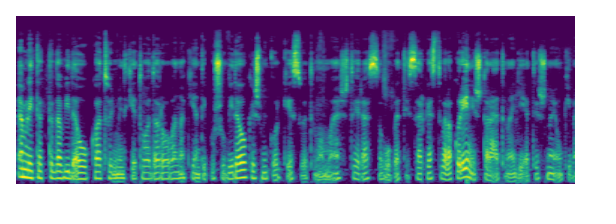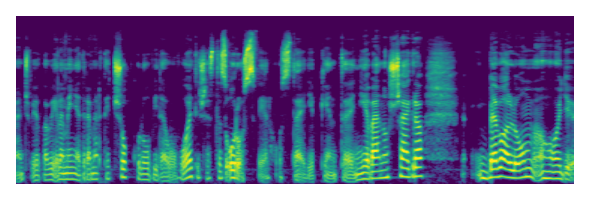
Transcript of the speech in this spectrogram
Említetted a videókat, hogy mindkét oldalról vannak ilyen típusú videók, és mikor készültem a ma estére Szabó Beti szerkesztővel, akkor én is találtam egy ilyet, és nagyon kíváncsi vagyok a véleményedre, mert egy sokkoló videó volt, és ezt az orosz fél hozta egyébként nyilvánosságra. Bevallom, hogy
